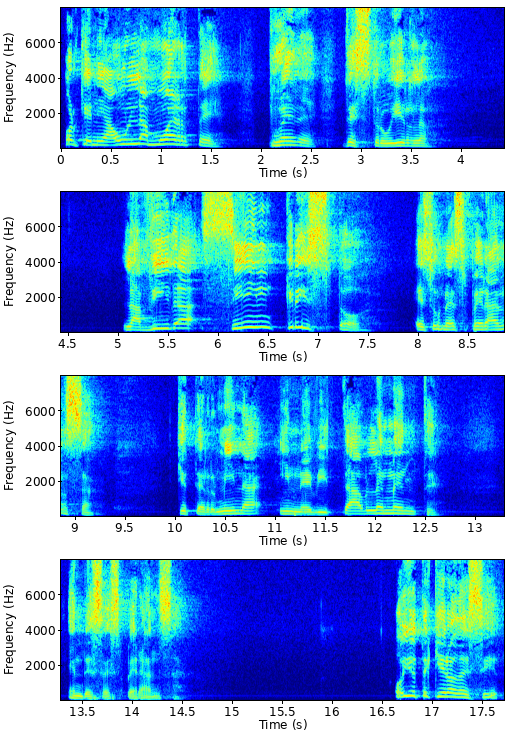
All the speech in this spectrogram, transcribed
Porque ni aún la muerte puede destruirlo. La vida sin Cristo es una esperanza que termina inevitablemente en desesperanza. Hoy yo te quiero decir,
